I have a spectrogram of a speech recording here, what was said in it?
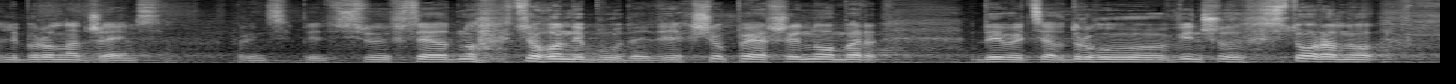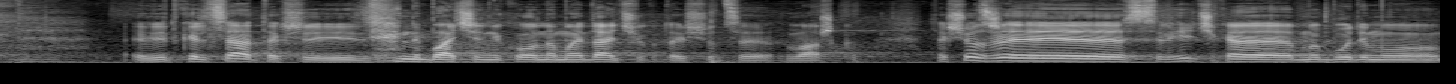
Ліброна Джеймса. В принципі, все одно цього не буде. Якщо перший номер дивиться в другу в іншу сторону від кільця, так що і не бачить нікого на майданчику, так що це важко. Так що вже Сергійчика ми будемо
